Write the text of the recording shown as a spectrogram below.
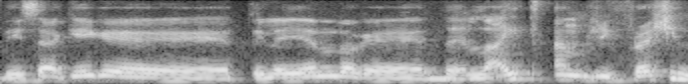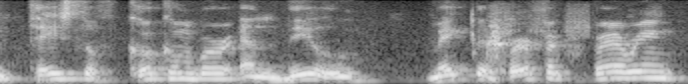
Dice aquí que estoy leyendo que the light and refreshing taste of cucumber and dill make the perfect pairing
